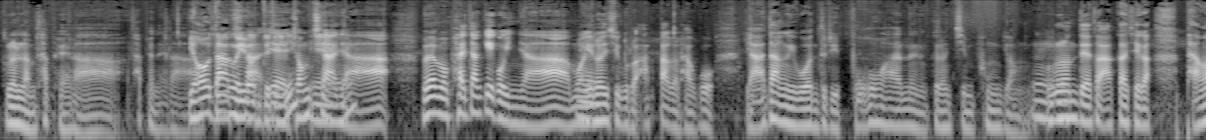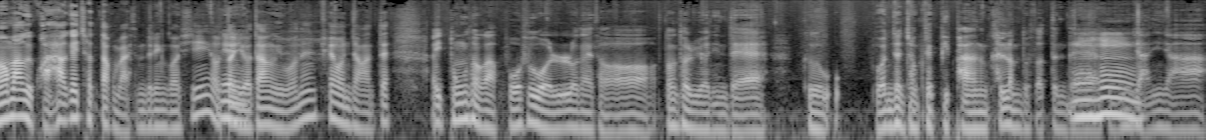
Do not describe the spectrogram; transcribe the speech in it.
그럴라면 사표해라, 사표내라. 여당 정치, 의원들이 예, 정치하냐? 예. 왜뭐 팔짱 끼고 있냐? 뭐 예. 이런 식으로 압박을 하고 야당 의원들이 보호하는 그런 진풍경 음. 그런 데서 아까 제가 방어막을 과하게 쳤다고 말씀드린 것이 어떤 예. 여당 의원은 최 원장한테 이 동서가 보수 언론에서 논설위원인데 그 원전 정책 비판 칼럼도 썼던데 음. 문제 아니냐.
